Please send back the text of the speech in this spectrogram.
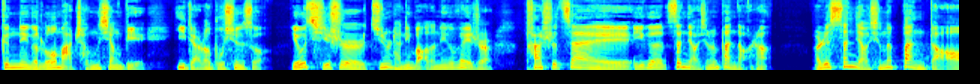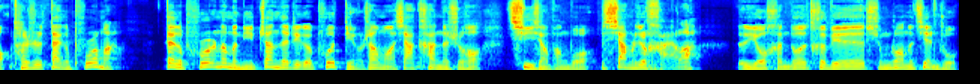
跟那个罗马城相比一点都不逊色。尤其是君士坦丁堡的那个位置，它是在一个三角形的半岛上。而这三角形的半岛，它是带个坡嘛，带个坡。那么你站在这个坡顶上往下看的时候，气象磅礴，下面就是海了，有很多特别雄壮的建筑。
